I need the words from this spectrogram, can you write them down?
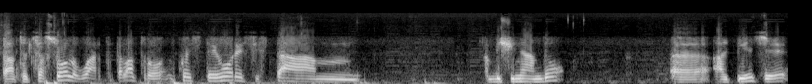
Tra l'altro il Sassuolo, guarda, tra l'altro in queste ore si sta mh, avvicinando eh, al PSG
